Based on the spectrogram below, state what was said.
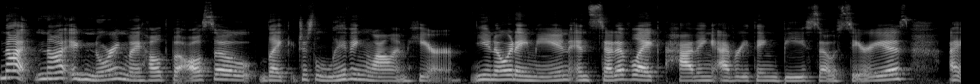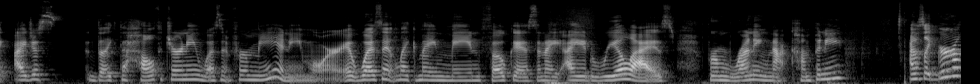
not not ignoring my health but also like just living while i'm here. You know what i mean? Instead of like having everything be so serious i i just like the health journey wasn't for me anymore. It wasn't like my main focus. And i i had realized from running that company i was like girl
